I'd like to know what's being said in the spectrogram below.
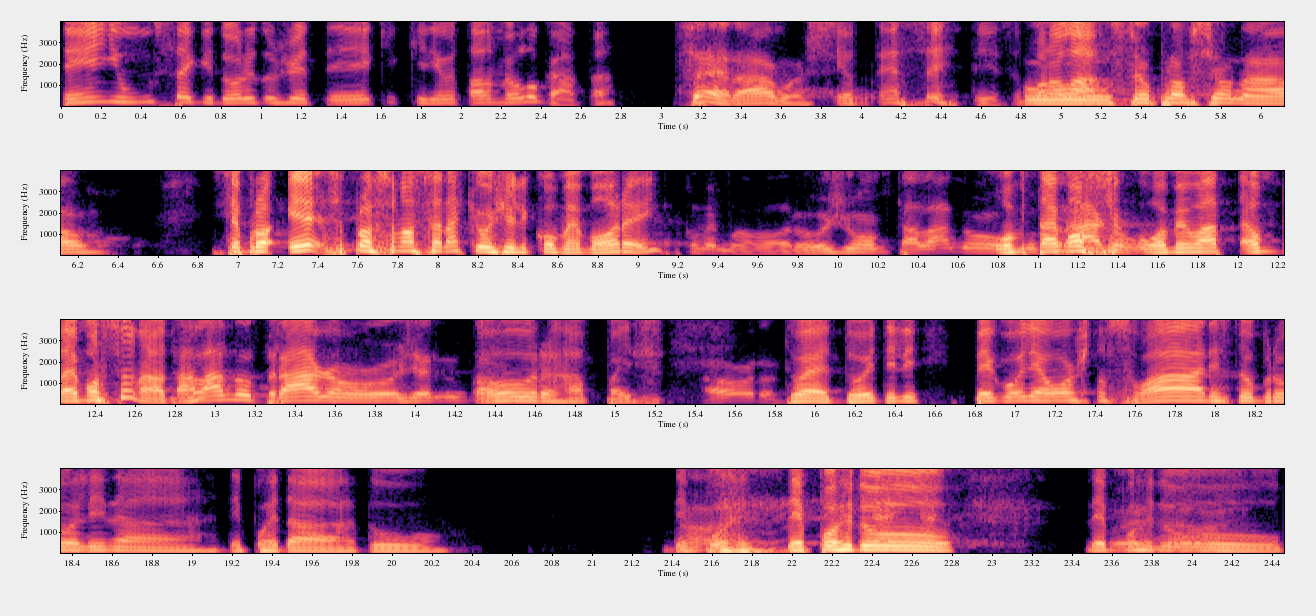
Tem uns seguidores do GT que queriam estar no meu lugar, tá? Será, mas? Eu tenho certeza. Bora lá. O seu profissional Esse, esse profissional, será que hoje ele comemora, hein? comemora. Hoje o homem tá lá no. O homem no tá, emocio- o homem tá- emocionado. Tá viu? lá no Dragon hoje. Ele não tá Ora, rapaz. Ora. Tu é doido. Ele pegou ali a Washington Soares, dobrou ali na. Depois da. Do. Depois, depois do. Depois do.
